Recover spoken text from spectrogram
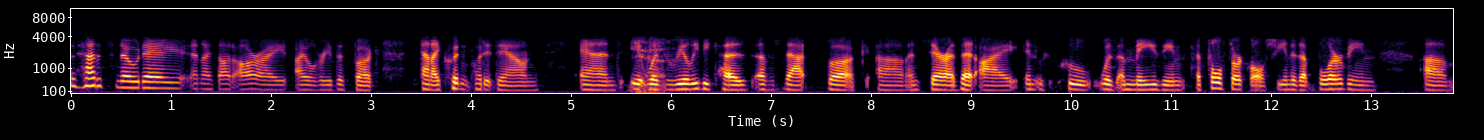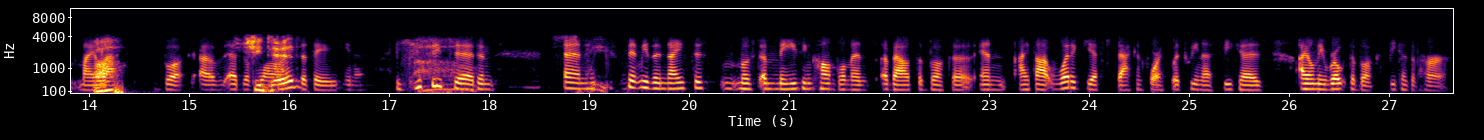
it had a snow day, and I thought, all right, I will read this book, and I couldn't put it down. And it was really because of that book um, and Sara that I, and who was amazing. A full circle. She ended up blurbing um, my Oh. last book of as a blog did? that they, you know, she Oh, did, and and Sweet. he sent me the nicest, most amazing compliments about the book. Uh, and I thought, what a gift back and forth between us because I only wrote the book because of her.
